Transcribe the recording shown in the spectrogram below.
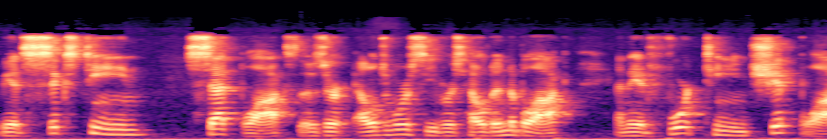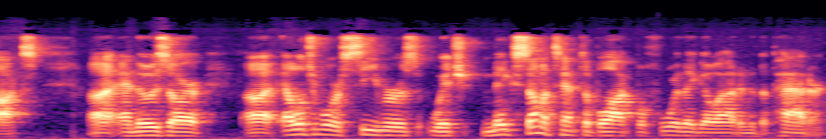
We had 16 set blocks. Those are eligible receivers held into block. And they had 14 chip blocks. Uh, and those are uh, eligible receivers which make some attempt to block before they go out into the pattern.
